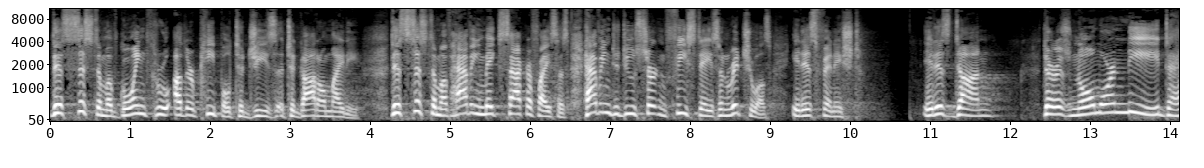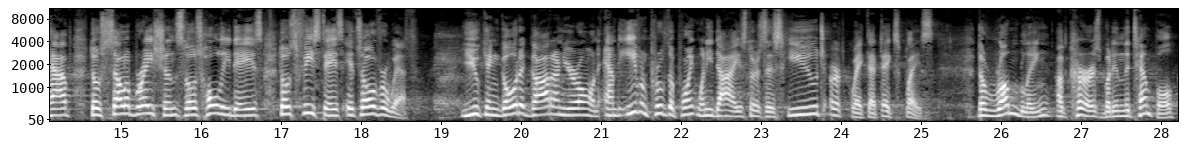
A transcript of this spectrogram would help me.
this system of going through other people to Jesus, to God Almighty, this system of having make sacrifices, having to do certain feast days and rituals, it is finished. It is done. There is no more need to have those celebrations, those holy days, those feast days. It's over with. You can go to God on your own and even prove the point when he dies, there's this huge earthquake that takes place. The rumbling occurs, but in the temple,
